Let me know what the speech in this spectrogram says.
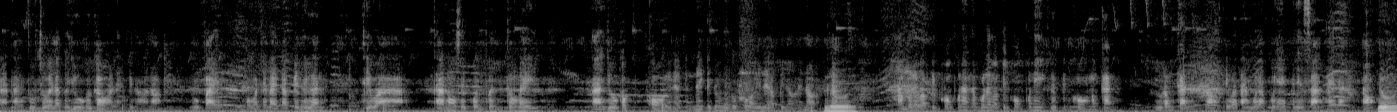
กับทางตู้โจยแล้วก็อยู่คือเก่าหั่นแหละพี่น้องเนาะอยู่ไปเพราะว่าจังไดก็เป็นเฮือนที่ว่าทางน้องสายฝนเพิ่นต้องได้อ่าอยู่กับพ่ออยู่แล้วจังได้ก็ต้องอยู่กับพ่ออยู่แล้วพี่น้องเนาะโดยทำบ่ได้ว่าเป็นของผู้นั้นทำบ่ได้ว่าเป็นของผู้นี้คือเป็นของน้ำกันอยู่น้ำกันเนาะที่ว่าตามผู้รักผู้ใหญ่ประเทศสร้างให้นะเนาะโดย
